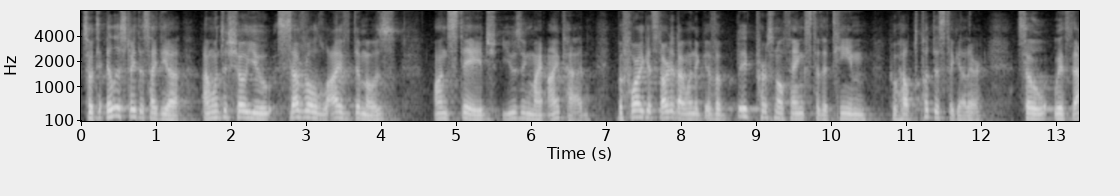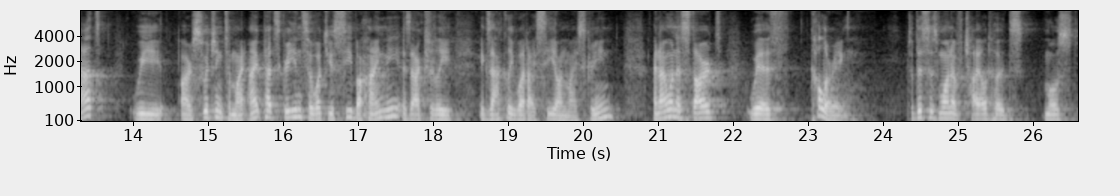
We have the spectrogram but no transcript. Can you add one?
So, to illustrate this idea, I want to show you several live demos on stage using my iPad. Before I get started, I want to give a big personal thanks to the team who helped put this together. So, with that, we are switching to my iPad screen. So, what you see behind me is actually exactly what I see on my screen. And I want to start with coloring. So, this is one of childhood's most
